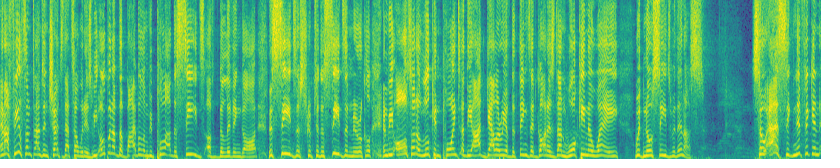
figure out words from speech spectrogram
And I feel sometimes in church that's how it is. We open up the Bible and we pull out the seeds of the living God, the seeds of scripture, the seeds of miracle, and we all sort of look and point at the art gallery of the things that God has done, walking away with no seeds within us. So, as significant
